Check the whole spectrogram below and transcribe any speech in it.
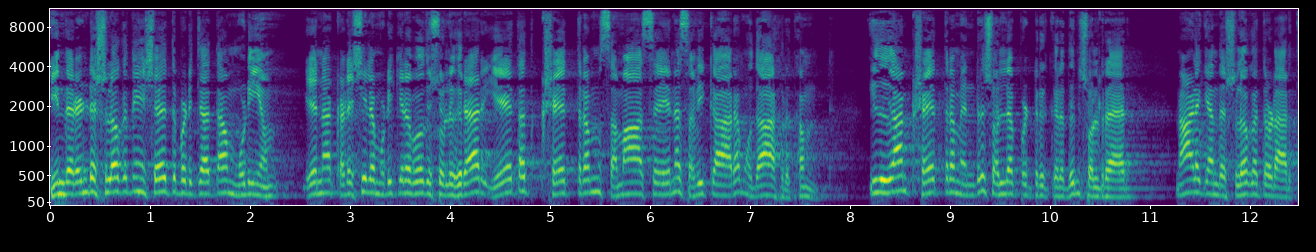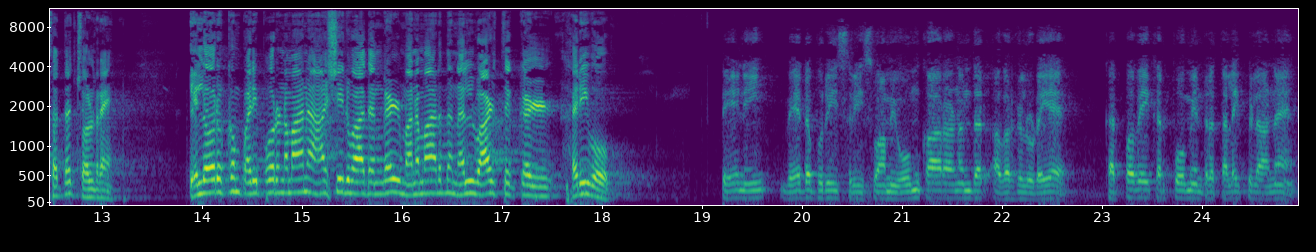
இந்த ரெண்டு ஸ்லோகத்தையும் சேர்த்து படித்தா தான் முடியும். ஏன்னா கடைசியில் முடிக்கிற போது சொல்லுகிறார் ஏதத் க்ஷேத்திரம் சமாசேன சவிகாரம் உதாகிருதம் இதுதான் க்ஷேத்திரம் என்று சொல்லப்பட்டிருக்கிறதுன்னு சொல்கிறார் நாளைக்கு அந்த ஸ்லோகத்தோட அர்த்தத்தை சொல்கிறேன் எல்லோருக்கும் பரிபூர்ணமான ஆசீர்வாதங்கள் மனமார்ந்த நல்வாழ்த்துக்கள். ஹரிவோம் தேனி வேதபுரி ஸ்ரீ சுவாமி ஓம்காரானந்தர் அவர்களுடைய கற்பவே கற்போம் என்ற தலைப்பிலான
